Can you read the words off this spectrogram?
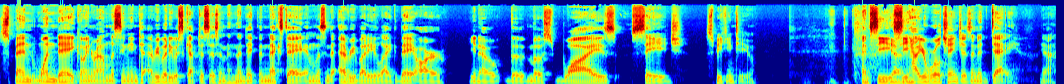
spend one day going around listening to everybody with skepticism and then take the next day and listen to everybody like they are, you know, the most wise sage speaking to you. And see yeah. see how your world changes in a day. Yeah.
